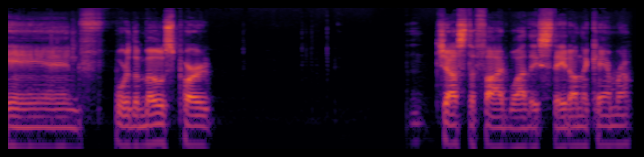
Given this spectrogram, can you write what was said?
and for the most part, justified why they stayed on the camera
